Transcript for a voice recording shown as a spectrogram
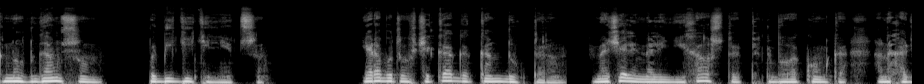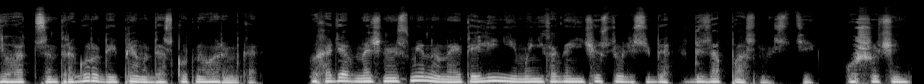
Кнут Гамсун – победительница. Я работал в Чикаго кондуктором. Вначале на линии Халстед, это была конка, она ходила от центра города и прямо до скотного рынка. Выходя в ночную смену на этой линии, мы никогда не чувствовали себя в безопасности. Уж очень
